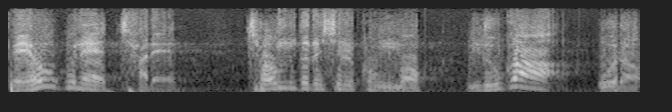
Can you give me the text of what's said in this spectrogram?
배우군의 차례 처음 들으실 곡목 누가 울어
